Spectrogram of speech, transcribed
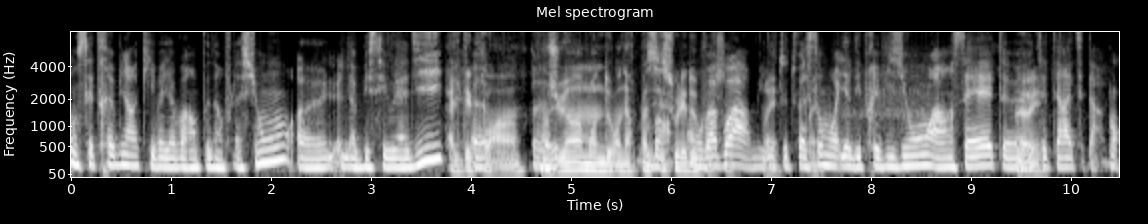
Euh, on sait très bien qu'il va y avoir un peu d'inflation. Euh, la BCE l'a dit. Elle décroît. Hein. En juin, moins de 2, on est repassé sous les 2%. On va voir, mais de toute façon, il y a des prévisions à 1,7, etc., etc. Bon,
